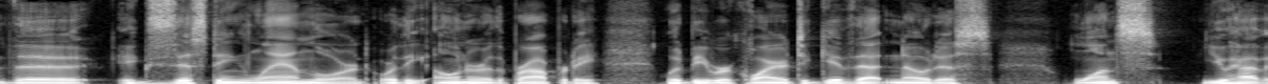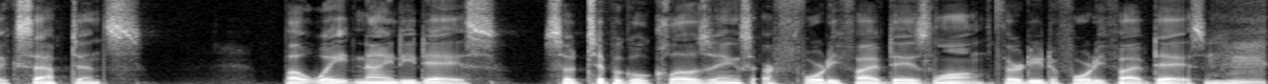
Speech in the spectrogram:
the existing landlord or the owner of the property would be required to give that notice once you have acceptance, but wait 90 days. So typical closings are 45 days long, 30 to 45 days. Mm-hmm,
